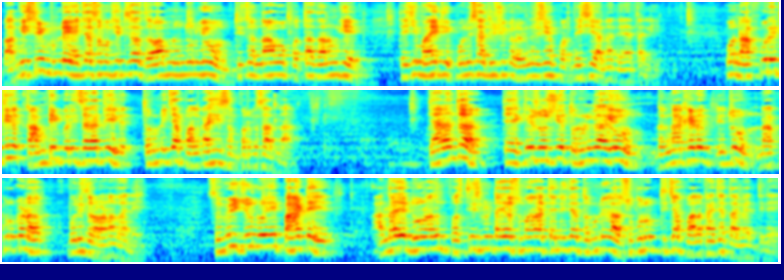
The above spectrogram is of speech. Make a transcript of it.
भाग्यश्री मुंडे यांच्या समक्ष तिचा जबाब नोंदवून घेऊन तिचं नाव व पत्ता जाणून घेत त्याची माहिती पोलीस अधीक्षक रवींद्रसिंह परदेशी यांना देण्यात आली. व नागपूर येथील कामठी परिसरातील तरुणीच्या पालकाशी संपर्क साधला. त्यानंतर त्या एकवीस वर्षीय तरुणीला घेऊन गंगाखेड येथून नागपूरकडे पोलीस रवाना झाले. सव्वीस जून रोजी पहाटे अंदाजे दोन वाजून पस्तीस मिनिटाच्या सुमारास त्यांनी त्या तरुणीला सुखरूप तिच्या पालकांच्या ताब्यात दिले.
